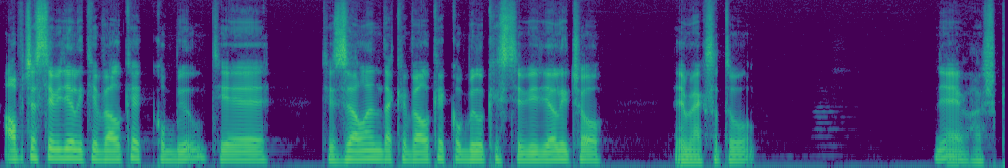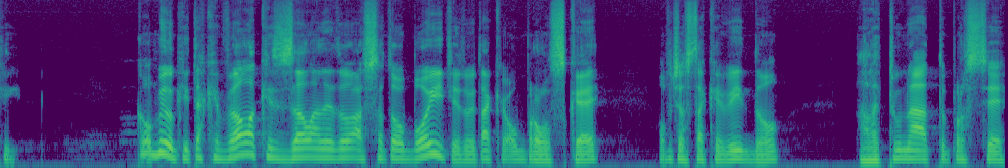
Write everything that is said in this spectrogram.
A občas ste videli tie veľké kobyl, tie, tie zelené, také veľké kobylky ste videli, čo... Neviem, jak sa tu... Nie, vášky kobylky, také veľké zelené, to, až sa toho bojíte, to je také obrovské, občas také vidno, ale tu na to proste,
